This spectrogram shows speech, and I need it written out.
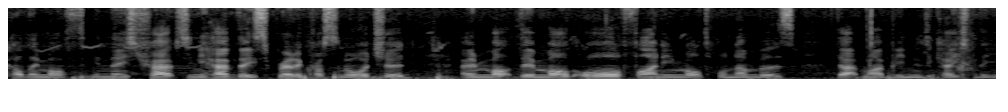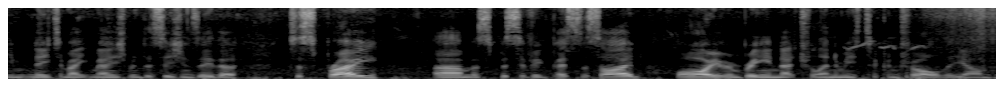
codling moths in these traps and you have these spread across an orchard and they're all finding multiple numbers, that might be an indication that you need to make management decisions either to spray um, a specific pesticide or even bring in natural enemies to control the, um,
